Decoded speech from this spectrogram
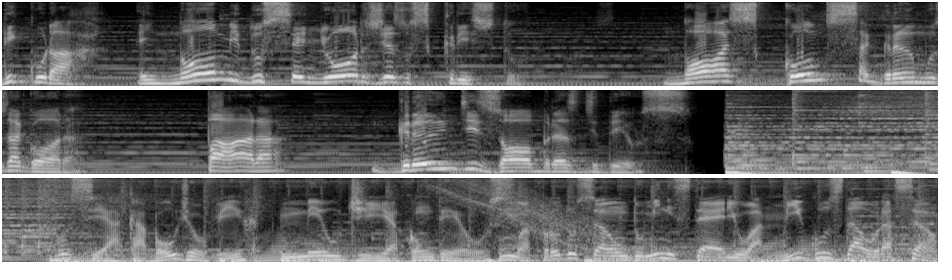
de curar, em nome do Senhor Jesus Cristo. Nós consagramos agora para grandes obras de Deus. Você acabou de ouvir Meu Dia com Deus, uma produção do Ministério Amigos da Oração.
